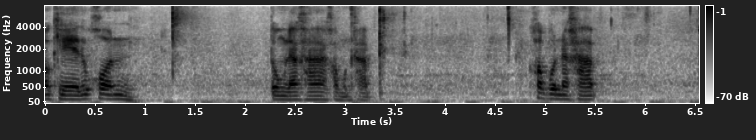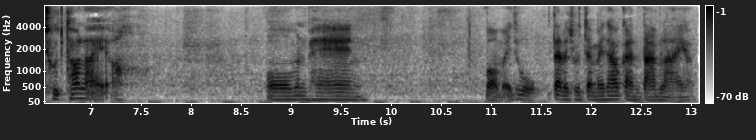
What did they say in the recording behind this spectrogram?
โอเคทุกคน ตรงแล้วค่ะขอบคุณครับ ขอบคุณนะครับ ชุดเท่าไหร่อ๋อโอ้มันแพง บอกไม่ถูก แต่ละชุดจะไม่เท่ากันตามลายครับ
